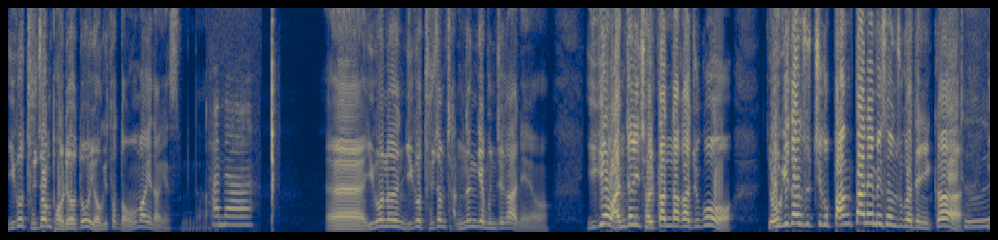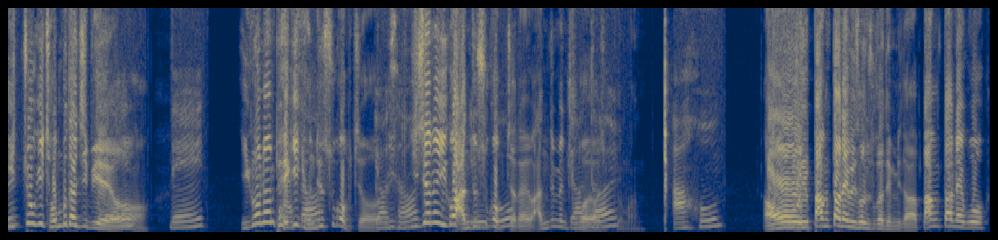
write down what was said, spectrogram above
이거 두 점 버려도 여기서 너무 많이 당했습니다. 하나, 예, 이거는 이거 두 점 잡는 게 문제가 아니에요. 이게 완전히 절단 나가지고 여기 단수 치고 빵 따내면 선수가 되니까 둘, 이쪽이 전부 다 집이에요. 넷, 이거는 백이 다섯, 견딜 수가 없죠. 여섯, 이, 제는 이거 안 둘 수가 일곱, 없잖아요. 안 두면 죽어요. 여덟, 지금은. 아홉, 어우, 이빵 따내면 선수가 됩니다. 빵 따내고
